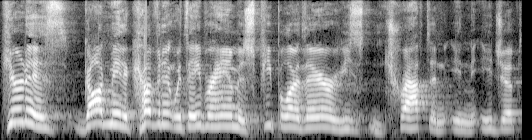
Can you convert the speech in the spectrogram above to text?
Here it is God made a covenant with Abraham. His people are there. He's trapped in, in Egypt.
